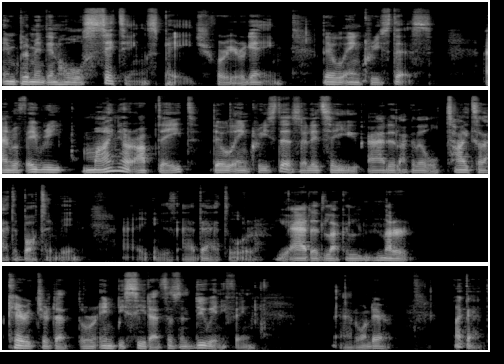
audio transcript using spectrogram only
implement in whole settings page for your game, they will increase this. And with every minor update, they will increase this. So let's say you added like a little title at the bottom in, uh, you can just add that, or you added like another character that, or NPC that doesn't do anything, add one there like that.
